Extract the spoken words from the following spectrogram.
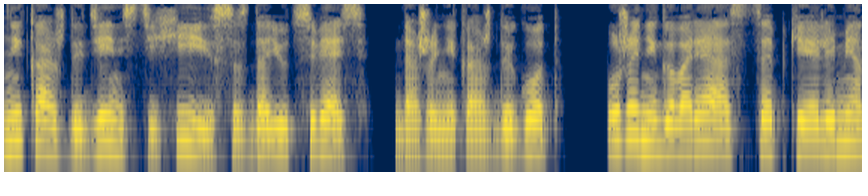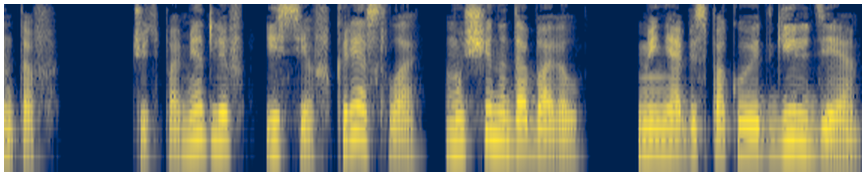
Не каждый день стихии создают связь, даже не каждый год, уже не говоря о сцепке элементов. Чуть помедлив и сев в кресло, мужчина добавил: "Меня беспокоит гильдия.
